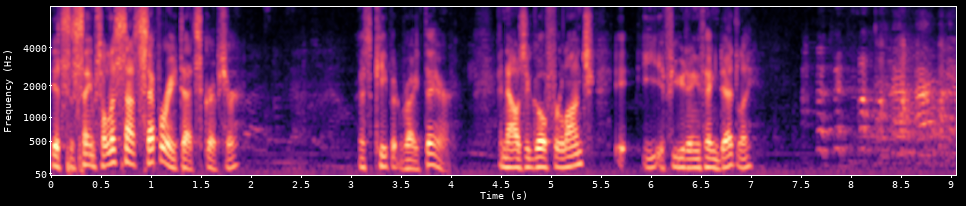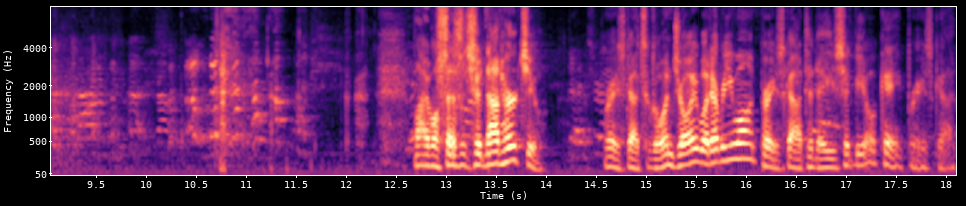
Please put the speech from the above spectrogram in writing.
It's the same. So let's not separate that scripture. Let's keep it right there. And now, as you go for lunch, if you eat anything deadly, Bible says it should not hurt you. Praise God. So go enjoy whatever you want. Praise God. Today you should be okay. Praise God.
